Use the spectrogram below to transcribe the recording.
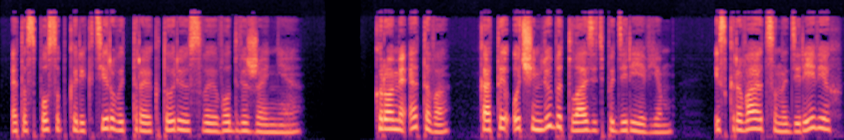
– это способ корректировать траекторию своего движения. Кроме этого, коты очень любят лазить по деревьям и скрываются на деревьях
